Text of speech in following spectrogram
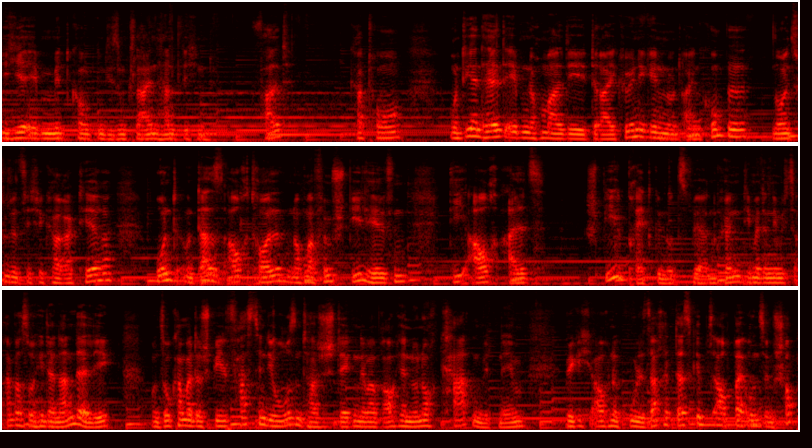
die hier eben mitkommt in diesem kleinen handlichen Faltkarton. Und die enthält eben nochmal die drei Königinnen und einen Kumpel, neun zusätzliche Charaktere und, und das ist auch toll, nochmal fünf Spielhilfen, die auch als Spielbrett genutzt werden können, die man dann nämlich einfach so hintereinander legt und so kann man das Spiel fast in die Hosentasche stecken, denn man braucht ja nur noch Karten mitnehmen. Wirklich auch eine coole Sache. Das gibt es auch bei uns im Shop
